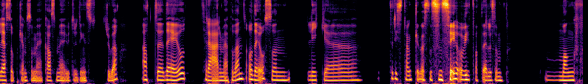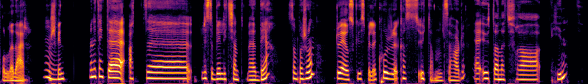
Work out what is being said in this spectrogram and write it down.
leser opp som er, hva som er utrydningstrua. At eh, det er jo trær med på den, og det er jo også en like trist tanke, nesten, syns jeg, å vite at det er liksom mangfoldet der Mm. Men jeg tenkte at uh, lyst til å bli litt kjent med det som person. Du er jo skuespiller. Hvor, hvilken utdannelse har du? Jeg er utdannet fra HINT,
